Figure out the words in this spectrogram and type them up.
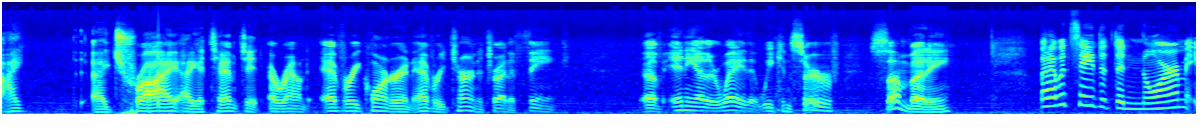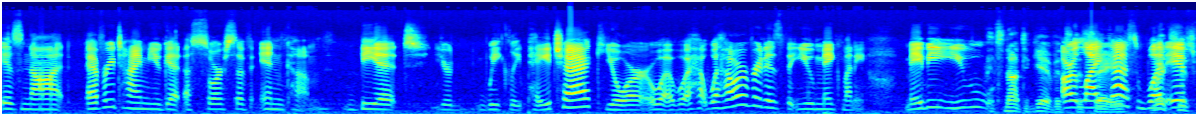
I, I, I try, I attempt it around every corner and every turn to try to think of any other way that we can serve somebody. But I would say that the norm is not every time you get a source of income, be it your weekly paycheck, your wh- wh- however it is that you make money. Maybe you It's not to give, it's are to like save, us. What if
